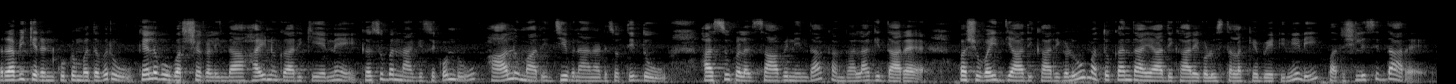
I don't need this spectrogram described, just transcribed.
ರವಿಕಿರಣ್ ಕುಟುಂಬದವರು ಕೆಲವು ವರ್ಷಗಳಿಂದ ಹೈನುಗಾರಿಕೆಯನ್ನೇ ಕಸುಬನ್ನಾಗಿಸಿಕೊಂಡು ಹಾಲು ಮಾರಿ ಜೀವನ ನಡೆಸುತ್ತಿದ್ದು, ಹಸುಗಳ ಸಾವಿನಿಂದ ಕಂಗಾಲಾಗಿದ್ದಾರೆ. ಪಶುವೈದ್ಯಾಧಿಕಾರಿಗಳು ಮತ್ತು ಕಂದಾಯ ಅಧಿಕಾರಿಗಳು ಸ್ಥಳಕ್ಕೆ ಭೇಟಿ ನೀಡಿ ಪರಿಶೀಲಿಸಿದ್ದಾರೆ.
